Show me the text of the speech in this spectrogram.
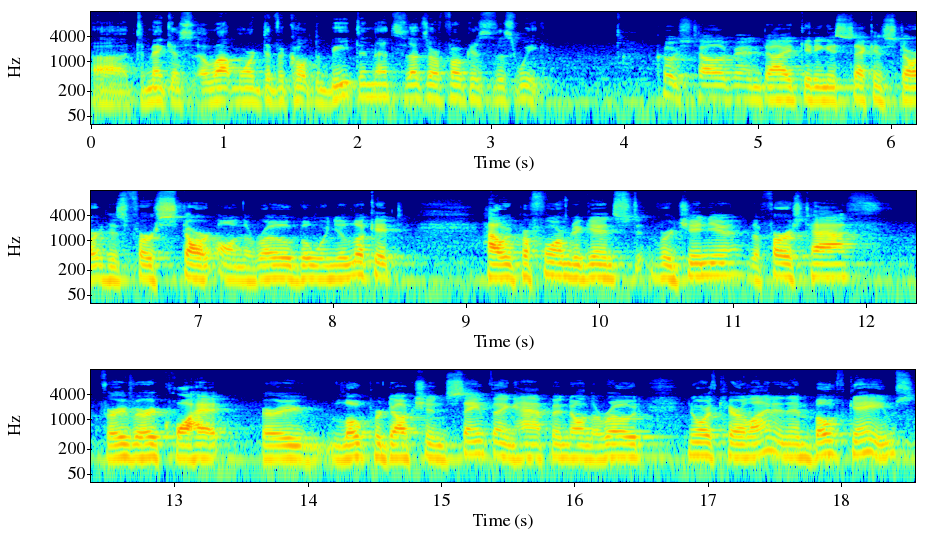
uh, to make us a lot more difficult to beat, and that's that's our focus this week. Coach Tyler Van Dyke getting his second start, his first start on the road. But when you look at how he performed against Virginia, the first half, very very quiet, very low production. Same thing happened on the road, North Carolina, and then both games,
